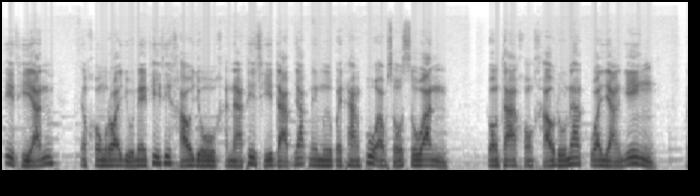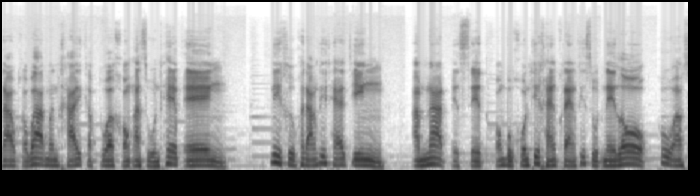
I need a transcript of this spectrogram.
ที่เถียน ยังคงรอยอยู่ในที่ที่เขาอยู่ขณะที่ชี้ดาบยักษ์ในมือไปทางผู้อาวุโสส่วนดวงตาของเขาดูน่ากลัวอย่างยิ่ง ราวกับว่ามันคล้ายกับตัวของอสูรเทพเอง นี่คือพลังที่แท้จริงอำนาจเป็ดเสร็จของบุคคลที่แข็งแกร่งที่สุดในโลก ผู้อาวุโส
